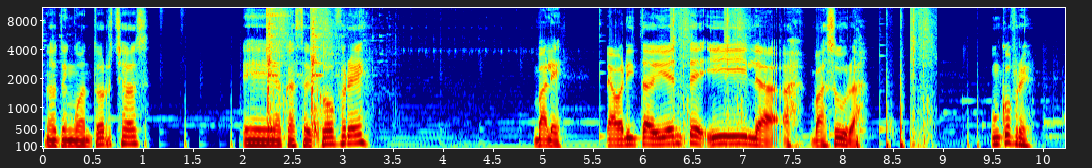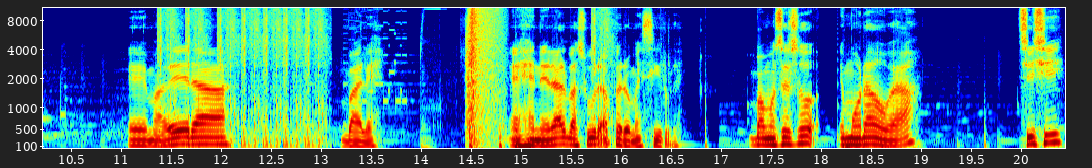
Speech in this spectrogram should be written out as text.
No tengo antorchas. Eh, acá está el cofre. Vale la varita viviente y la ah, basura. Un cofre. Eh, madera. Vale. En general basura, pero me sirve. Vamos, eso es morado, ¿verdad? Sí, sí,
